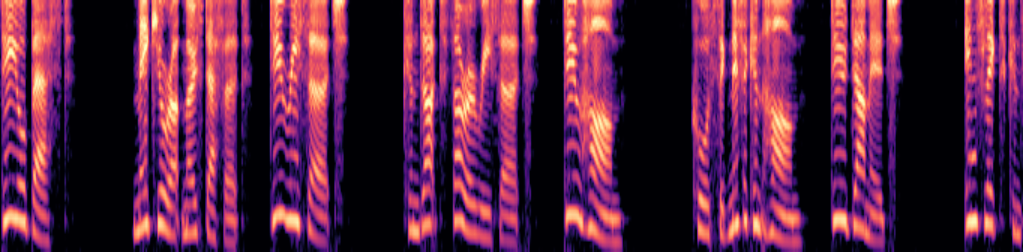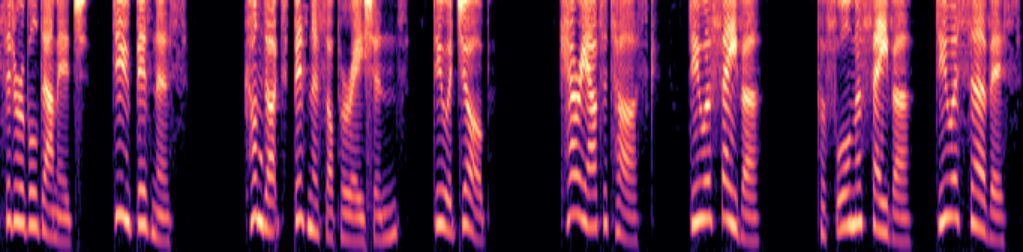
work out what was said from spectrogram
Do your best. Make your utmost effort. Do research. Conduct thorough research. Do harm. Cause significant harm. Do damage. Inflict considerable damage. Do business. Conduct business operations. Do a job. Carry out a task. Do a favor. Perform a favor. Do a service.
